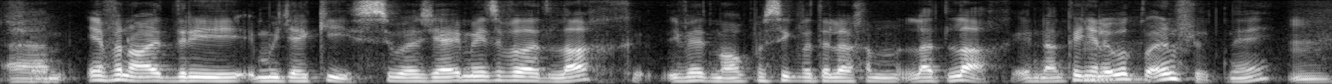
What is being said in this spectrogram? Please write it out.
Ehm um, een van daai drie moet jy kies. So as jy mense wil laat lag, jy weet maak musiek wat hulle gaan laat lag en dan kan jy hulle ook beïnvloed, né? Nee? Mm.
